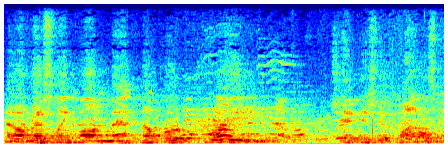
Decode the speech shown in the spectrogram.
Now wrestling on mat number three. Championship finals match.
